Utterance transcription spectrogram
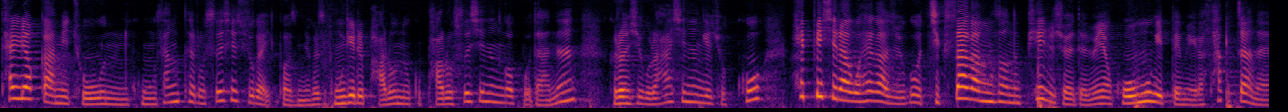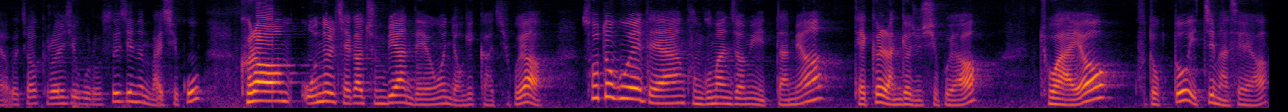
탄력감이 좋은 공 상태로 쓰실 수가 있거든요. 그래서 공기를 바로 넣고 바로 쓰시는 것보다는 그런 식으로 하시는 게 좋고 햇빛이라고 해가지고 직사광선은 피해 주셔야 돼요. 왜냐면 고무기 때문에 얘가 삭잖아요. 그렇죠? 그런 식으로 쓰지는 마시고 그럼 오늘 제가 준비한 내용은 여기까지고요. 소도구에 대한 궁금한 점이 있다면 댓글 남겨주시고요. 좋아요, 구독도 잊지 마세요.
